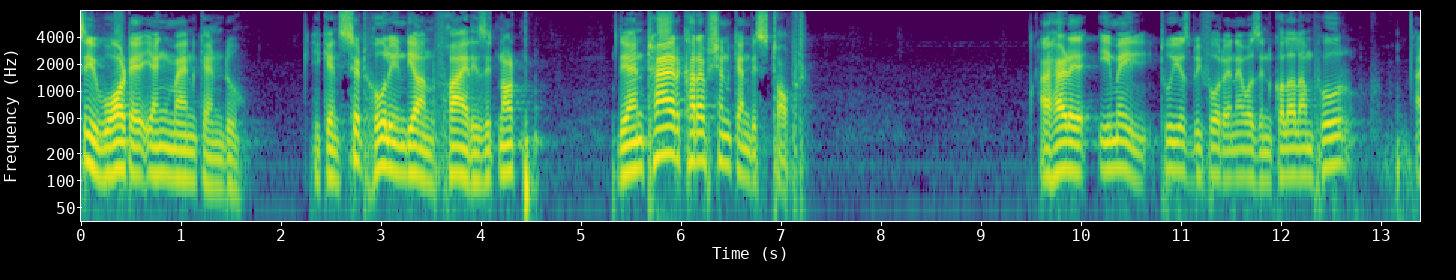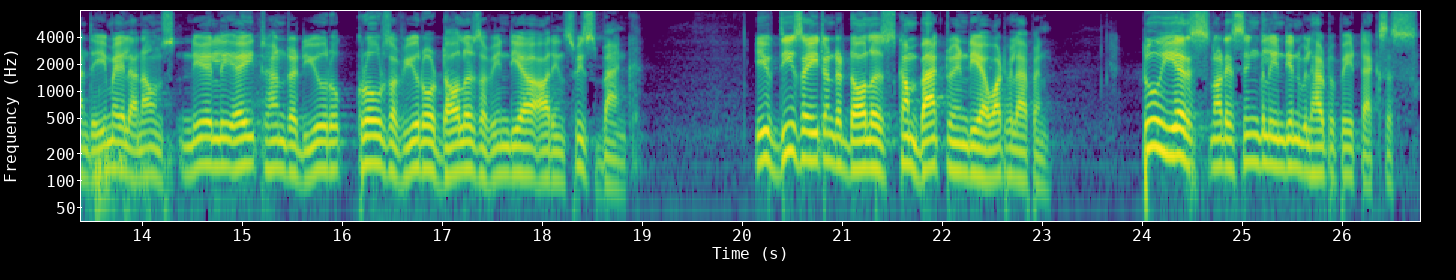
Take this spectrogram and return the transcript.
See what a young man can do. He can set whole India on fire, is it not? The entire corruption can be stopped. I had an email two years before when I was in Kuala Lumpur, and the email announced nearly 800 euro, crores of euro dollars of India are in Swiss bank. If these 800 dollars come back to India, what will happen? Two years, not a single Indian will have to pay taxes.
